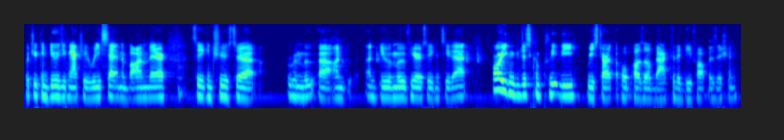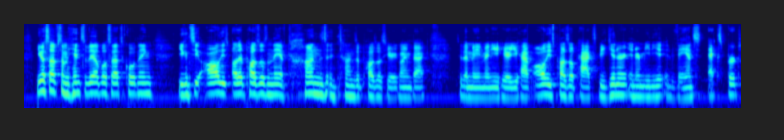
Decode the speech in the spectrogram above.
what you can do is you can actually reset in the bottom there. So you can choose to remove, uh, un- undo a move here so you can see that. Or you can just completely restart the whole puzzle back to the default position. You also have some hints available, so that's a cool thing. You can see all these other puzzles, and they have tons and tons of puzzles here. Going back to the main menu here, you have all these puzzle packs, beginner, intermediate, advanced, expert,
